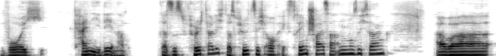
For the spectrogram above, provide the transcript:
wo ich keine Ideen habe. Das ist fürchterlich, das fühlt sich auch extrem scheiße an, muss ich sagen. Aber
